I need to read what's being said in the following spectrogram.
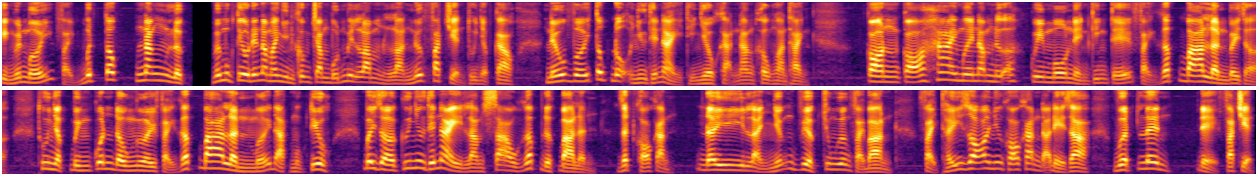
Kỷ nguyên mới phải bứt tốc năng lực với mục tiêu đến năm 2045 là nước phát triển thu nhập cao. Nếu với tốc độ như thế này thì nhiều khả năng không hoàn thành. Còn có 20 năm nữa, quy mô nền kinh tế phải gấp 3 lần bây giờ. Thu nhập bình quân đầu người phải gấp 3 lần mới đạt mục tiêu. Bây giờ cứ như thế này làm sao gấp được 3 lần? Rất khó khăn. Đây là những việc Trung ương phải bàn, phải thấy rõ những khó khăn đã đề ra, vượt lên để phát triển.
